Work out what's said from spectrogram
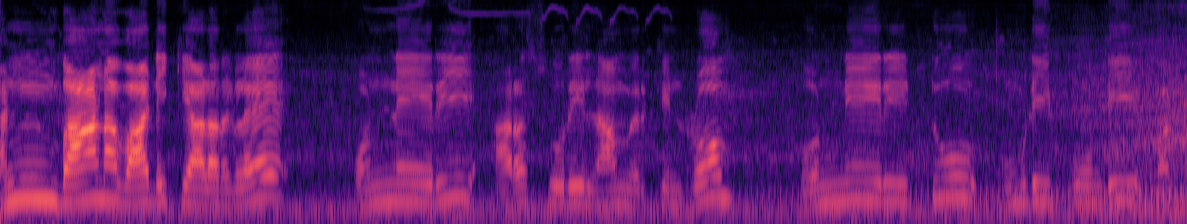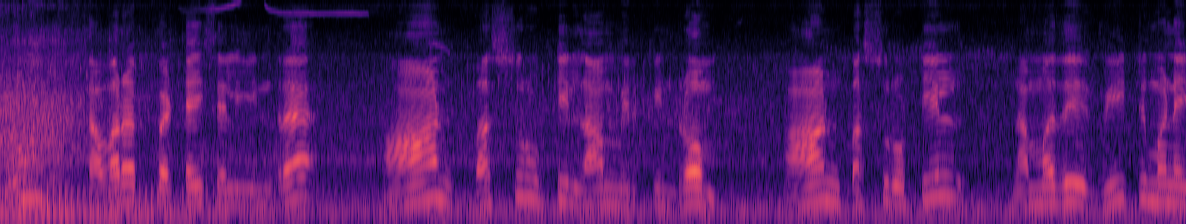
அன்பான வாடிக்கையாளர்களே பொன்னேரி அரசூரில் நாம் இருக்கின்றோம். பொன்னேரி டு கும்டிப்பூண்டி மற்றும் கவரப்பேட்டை செல்கின்ற ஆண் பஸ் ரூட்டில் நாம் இருக்கின்றோம். ஆண் பஸ் ரூட்டில் நமது வீட்டுமனை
